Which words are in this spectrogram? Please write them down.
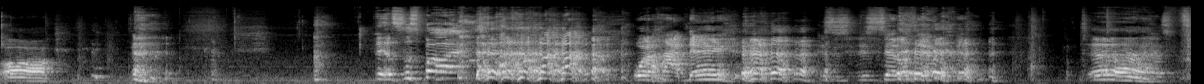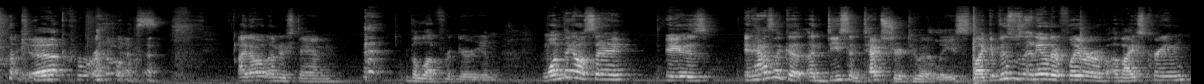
Oh it's the spot. What a hot day. this is this settles everything. That's fucking Yeah. gross. I don't understand the love for durian. One thing I'll say is it has like a, a decent texture to it at least. Like if this was any other flavor of, of ice cream,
